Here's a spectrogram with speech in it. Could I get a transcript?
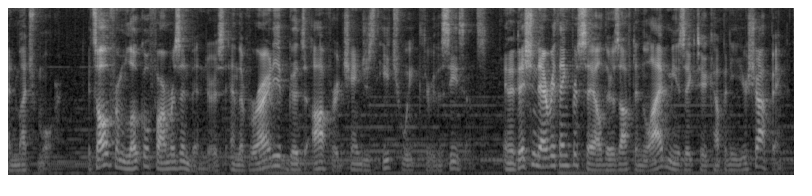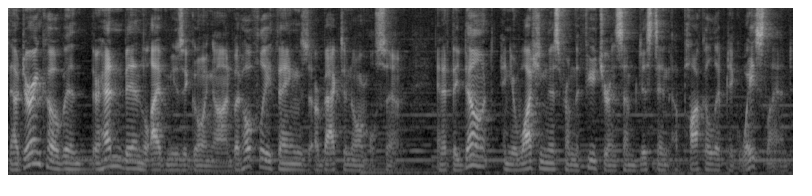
and much more. It's all from local farmers and vendors, and the variety of goods offered changes each week through the seasons. In addition to everything for sale, there's often live music to accompany your shopping. Now during COVID, there hadn't been live music going on, but hopefully things are back to normal soon. And if they don't, and you're watching this from the future in some distant apocalyptic wasteland,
